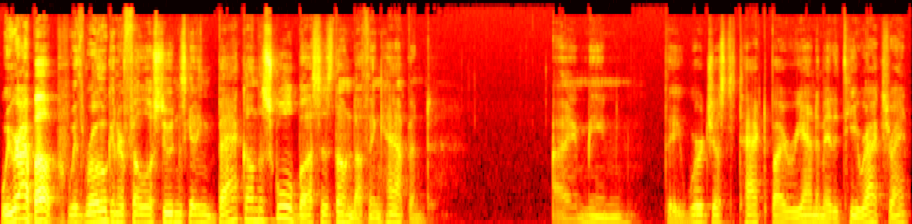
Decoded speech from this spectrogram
We wrap up with Rogue and her fellow students getting back on the school bus as though nothing happened. I mean, they were just attacked by reanimated T Rex, right?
